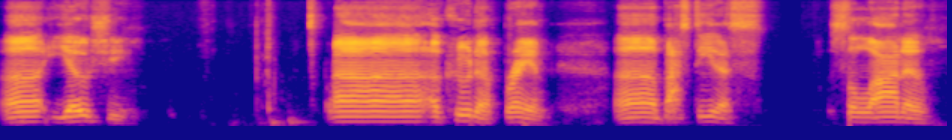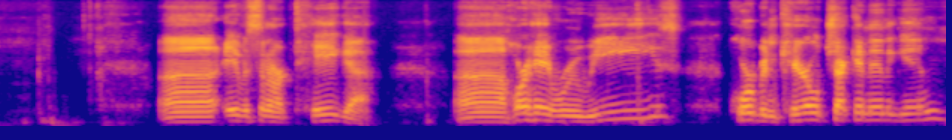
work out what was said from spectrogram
Uh, Yoshi. Uh, Acuna. Brand. Uh, Bastidas. Solano. Uh, Avison Ortega. Uh, Jorge Ruiz, Corbin Carroll checking in again.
